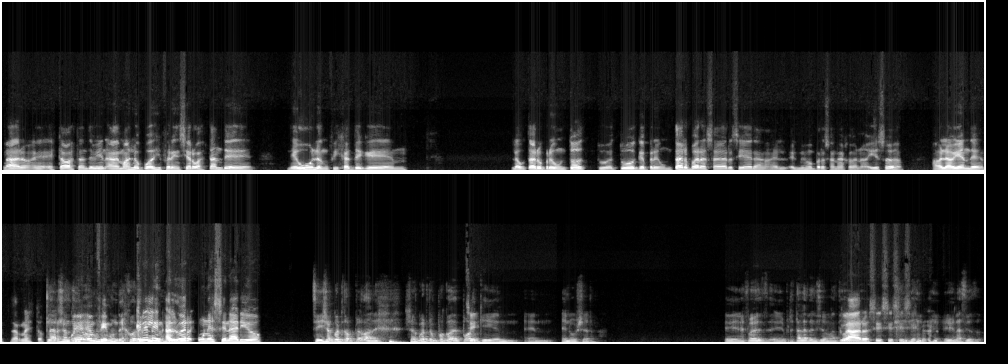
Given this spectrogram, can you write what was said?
Claro, eh, está bastante bien. Además lo podés diferenciar bastante de, de Ulon. Fíjate que mm, Lautaro preguntó, tu- tuvo que preguntar para saber si era el, el mismo personaje o no. Y eso habla bien de, de Ernesto. Claro, yo Eh, encuentro en un, fin, un dejo de... Krillin, al ver un escenario, Sí, yo encuentro, perdón, eh, yo encuentro un poco de Porky en, en, en Usher. Eh, después eh, prestarle atención, Matías. claro, sí, sí, sí, sí. es gracioso.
